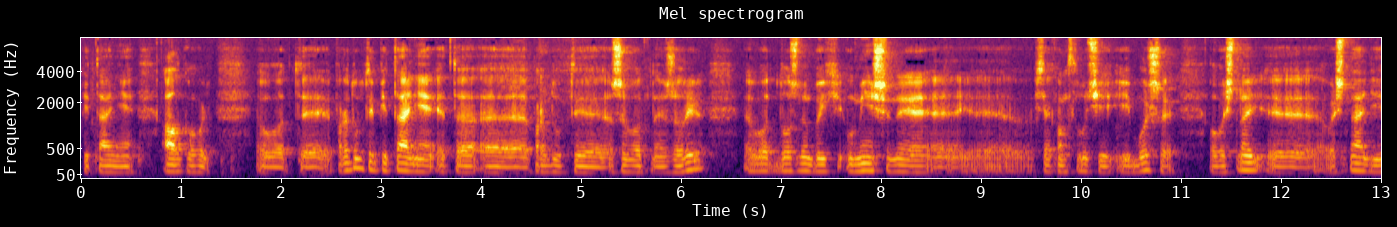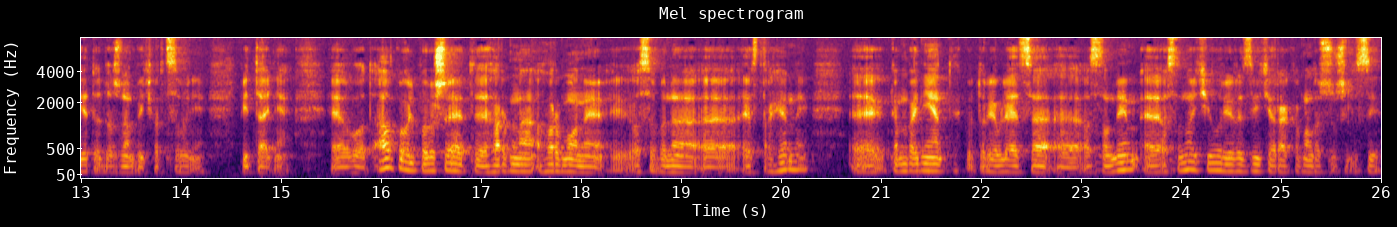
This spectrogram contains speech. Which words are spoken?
питания, алкоголь. Вот. э, Продукты питания – это э, продукты животные жиры, вот, должны быть уменьшены, э, в всяком случае, и больше овощной, э, овощная диета должна быть в рационе питания. Э, Вот. Алкоголь повышает э, гормона- гормоны, э, особенно э, эстрогенный э, компонент, который является э, основным, э, основной теорией развития рака молочной железы.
